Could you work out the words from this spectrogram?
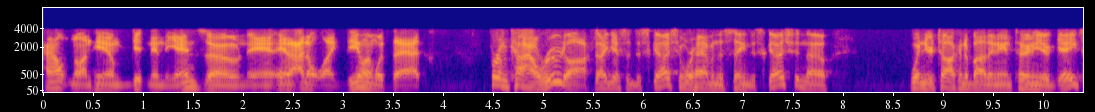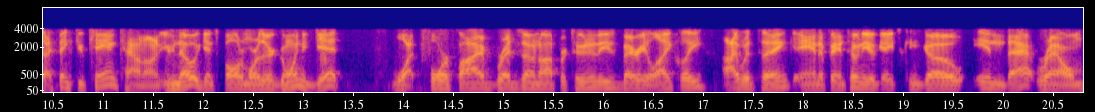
counting on him getting in the end zone, and, and I don't like dealing with that from Kyle Rudolph. I guess a discussion we're having the same discussion though. When you're talking about an Antonio Gates, I think you can count on it. You know, against Baltimore, they're going to get what four or five red zone opportunities, very likely, I would think. And if Antonio Gates can go in that realm,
